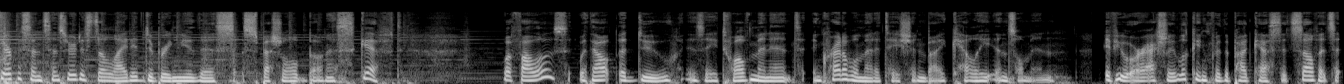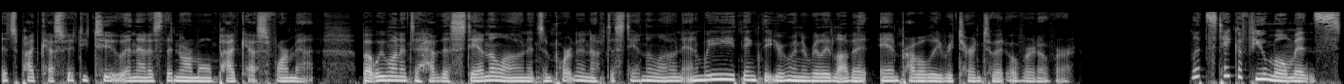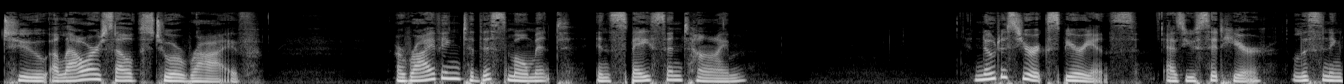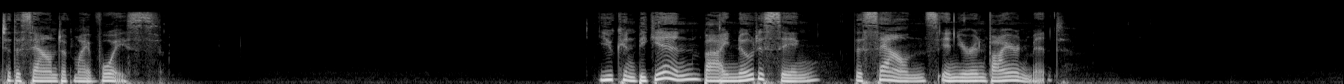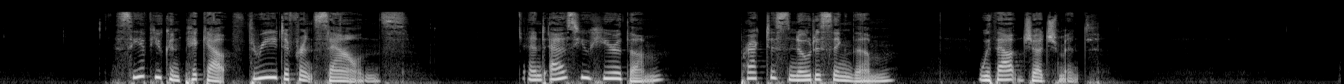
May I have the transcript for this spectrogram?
Therapist Uncensored is delighted to bring you this special bonus gift. What follows, without ado, is a 12 minute incredible meditation by Kelly Inselmann. If you are actually looking for the podcast itself, it's, it's podcast 52, and that is the normal podcast format. But we wanted to have this stand alone. It's important enough to stand alone, and we think that you're going to really love it and probably return to it over and over. Let's take a few moments to allow ourselves to arrive. Arriving to this moment in space and time Notice your experience as you sit here listening to the sound of my voice. You can begin by noticing the sounds in your environment. See if you can pick out three different sounds. And as you hear them, practice noticing them without judgment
